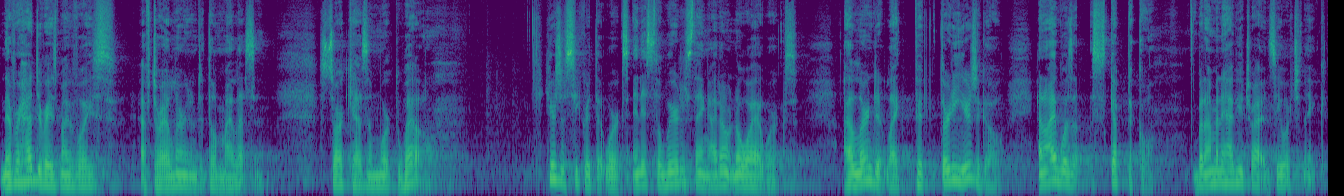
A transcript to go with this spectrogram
Never had to raise my voice after I learned my lesson. Sarcasm worked well. Here's a secret that works, and it's the weirdest thing. I don't know why it works. I learned it like 50, 30 years ago, and I was skeptical. But I'm going to have you try it and see what you think.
